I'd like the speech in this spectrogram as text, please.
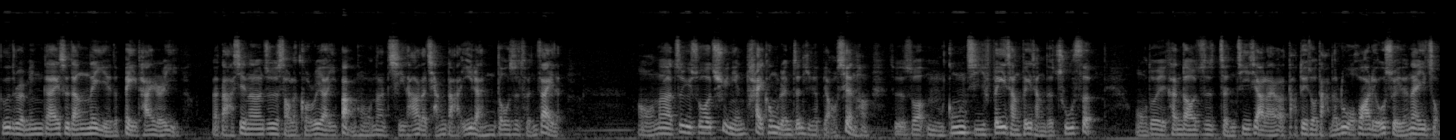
，Goodrum 应该是当内野的备胎而已，那打线呢就是少了 Korea 一棒哦，那其他的强打依然都是存在的。哦，那至于说去年太空人整体的表现哈，就是说，嗯，攻击非常非常的出色，我都可以看到，就是整季下来啊，打对手打得落花流水的那一种。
